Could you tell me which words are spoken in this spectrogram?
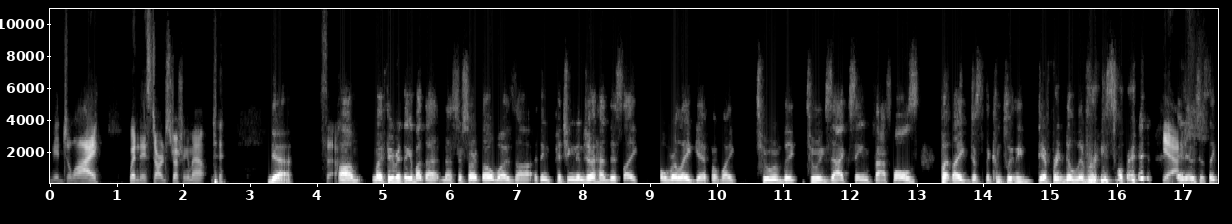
mid July when they started stretching him out. Yeah. So Um, my favorite thing about that Nestor start though was uh, I think Pitching Ninja had this like overlay GIF of like two of the two exact same fastballs, but like just the completely different deliveries for it, yeah, and it was just like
